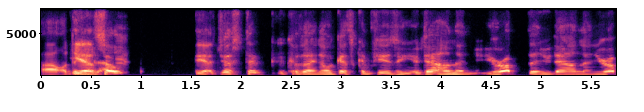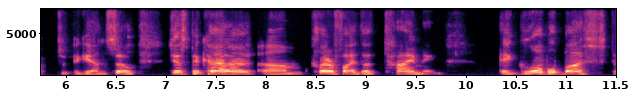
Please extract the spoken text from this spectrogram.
Uh, yeah. So yeah, just to because I know it gets confusing. You're down, then you're up, then you're down, then you're up again. So just to kind of um, clarify the timing, a global bust,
